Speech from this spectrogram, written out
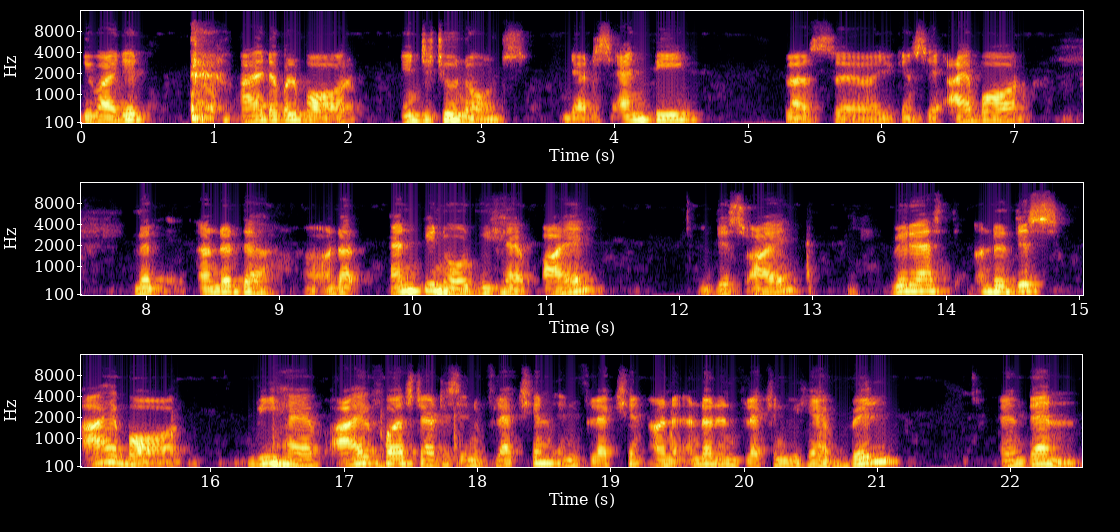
divided I double bar into two nodes. That is NP plus uh, you can say I bar. Then under the uh, under NP node we have I, this I, whereas under this I bar, we have I first that is inflection, inflection, and under inflection we have will, and then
